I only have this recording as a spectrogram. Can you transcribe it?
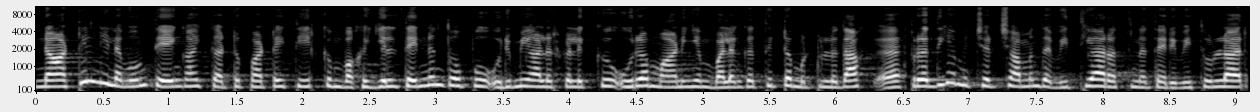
நாட்டில் நிலவும் தேங்காய் தட்டுப்பாட்டை தீர்க்கும் வகையில் தென்னந்தோப்பு உரிமையாளர்களுக்கு உர மானியம் வழங்க திட்டமிட்டுள்ளதாக பிரதியமைச்சர் சமந்த வித்யாரத்ன தெரிவித்துள்ளார்.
